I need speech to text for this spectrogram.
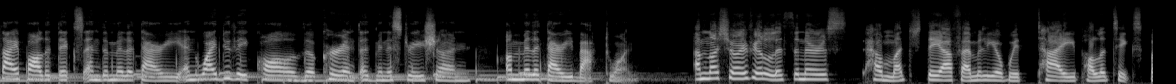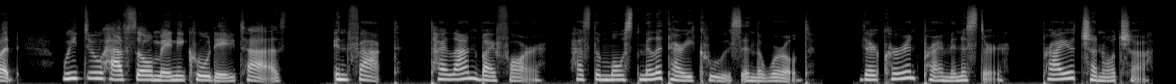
Thai politics and the military, and why do they call the current administration a military backed one? I'm not sure if your listeners how much they are familiar with Thai politics, but we do have so many coup d'etats. In fact, Thailand by far has the most military coups in the world. Their current prime minister, Prayut Chan-o-cha,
